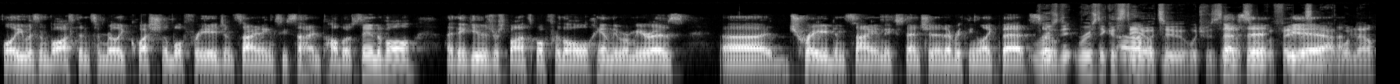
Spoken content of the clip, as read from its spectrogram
while he was in Boston some really questionable free agent signings. He signed Pablo Sandoval. I think he was responsible for the whole Hanley Ramirez uh, trade and sign extension and everything like that. So Rusney, Rusney Castillo uh, too, which was uh, that's sort of it, a famous yeah. bad one now.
